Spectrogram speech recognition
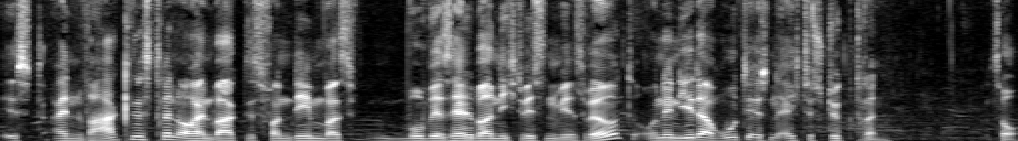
ist ein Wagnis drin, auch ein Wagnis von dem, was, wo wir selber nicht wissen, wie es wird. Und in jeder Route ist ein echtes Stück drin. So.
